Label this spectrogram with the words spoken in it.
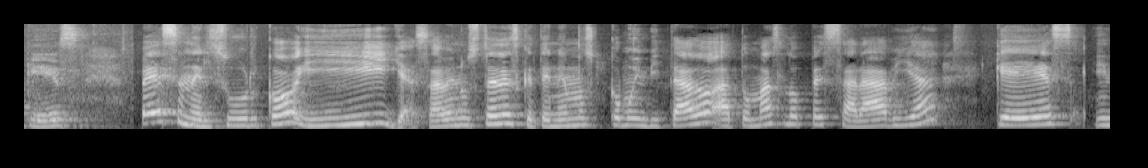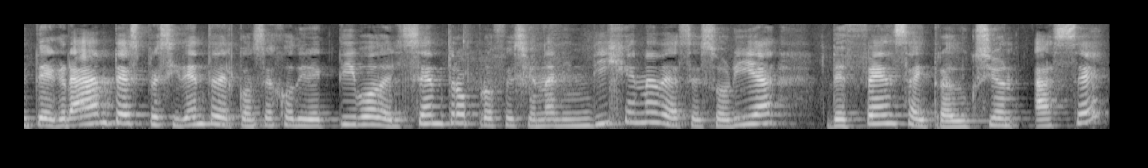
Que es Pez en el Surco y ya saben ustedes que tenemos como invitado a Tomás López Sarabia, que es integrante, es presidente del Consejo Directivo del Centro Profesional Indígena de Asesoría, Defensa y Traducción AC,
